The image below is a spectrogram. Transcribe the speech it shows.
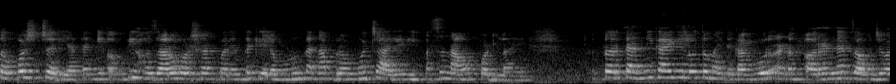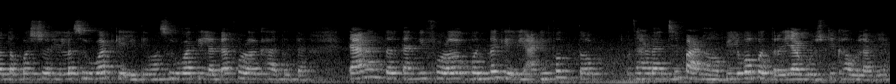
तपश्चर्या. त्यांनी अगदी हजारो वर्षांपर्यंत केलं म्हणून त्यांना ब्रह्मचारिणी असं नाव पडलं आहे. तर त्यांनी काय केलं होतं माहिती आहे का? घोर अण- अरण्यात जाऊन जेव्हा तपश्चर्येला सुरुवात केली तेव्हा सुरुवातीला त्या फळं खात होत्या. त्यानंतर त्यांनी फळं बंद केली आणि फक्त झाडांची पानं बिल्वपत्र या गोष्टी खाऊ लागल्या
